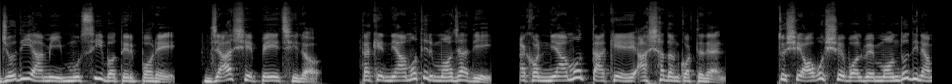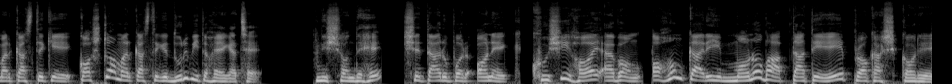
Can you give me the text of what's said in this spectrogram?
যদি আমি মুসিবতের পরে যা সে পেয়েছিল, তাকে নিয়ামতের মজা দিই, এখন নিয়ামত তাকে আস্বাদন করতে দেন। তো সে অবশ্যই বলবে, মন্দ দিন আমার কাছ থেকে, কষ্ট আমার কাছ থেকে দূরীভূত হয়ে গেছে। নিঃসন্দেহে সে তার উপর অনেক খুশি হয় এবং অহংকারী মনোভাব তাতে প্রকাশ করে।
